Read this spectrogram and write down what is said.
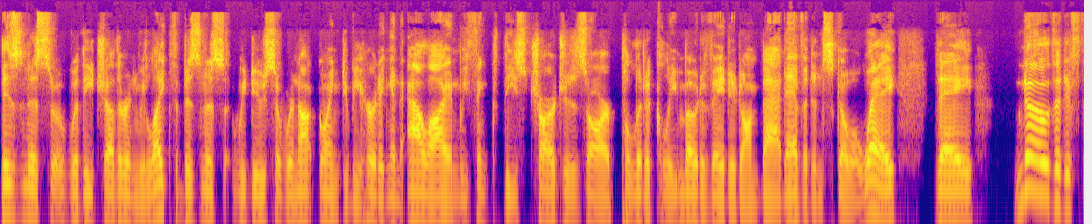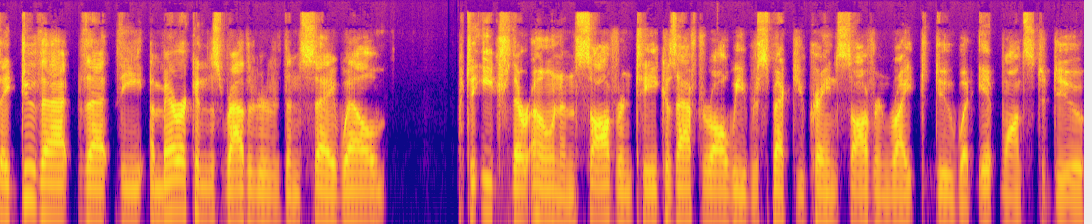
business uh, with each other and we like the business we do so we're not going to be hurting an ally and we think these charges are politically motivated on bad evidence go away they know that if they do that that the americans rather than say well to each their own and sovereignty because after all we respect ukraine's sovereign right to do what it wants to do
